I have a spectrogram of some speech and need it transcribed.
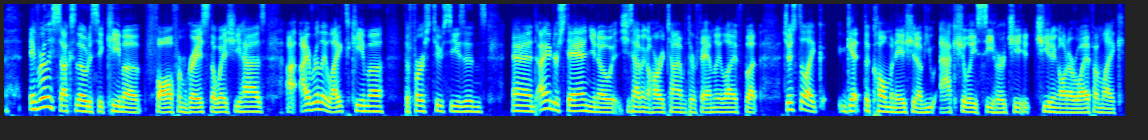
it really sucks though to see Kima fall from grace the way she has. I, I really liked Kima the first two seasons, and I understand, you know, she's having a hard time with her family life, but just to like get the culmination of you actually see her cheat, cheating on her wife, I'm like,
